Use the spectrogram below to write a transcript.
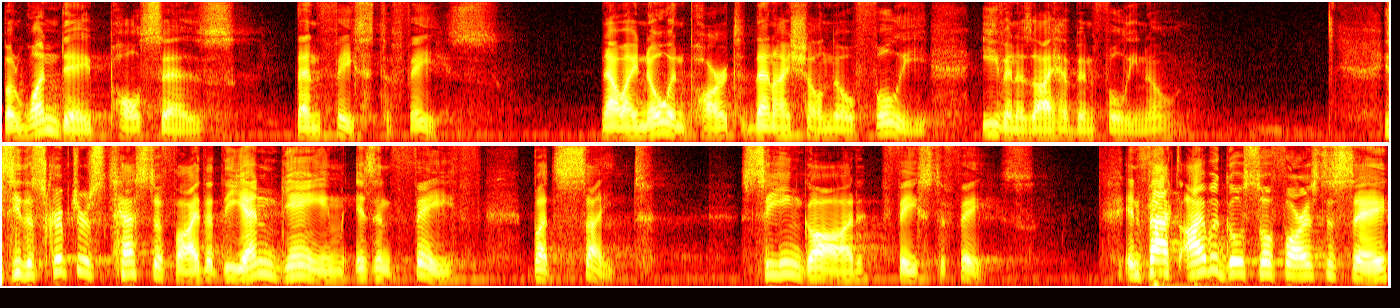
But one day, Paul says, then face to face. Now I know in part, then I shall know fully, even as I have been fully known. You see, the scriptures testify that the end game isn't faith, but sight, seeing God face to face. In fact, I would go so far as to say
